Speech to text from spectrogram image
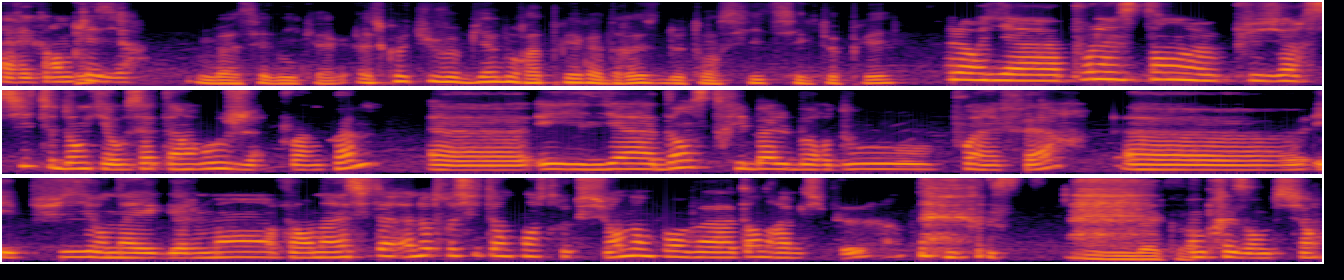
avec grand plaisir. Bah, c'est nickel. Est-ce que tu veux bien nous rappeler l'adresse de ton site, s'il te plaît? Alors, il y a pour l'instant plusieurs sites, donc il y a au satinrouge.com, euh, et il y a dancetribalbordeaux.fr, euh, et puis on a également, enfin on a un, site, un autre site en construction, donc on va attendre un petit peu, hein, Mm, D'accord. sans présomption.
